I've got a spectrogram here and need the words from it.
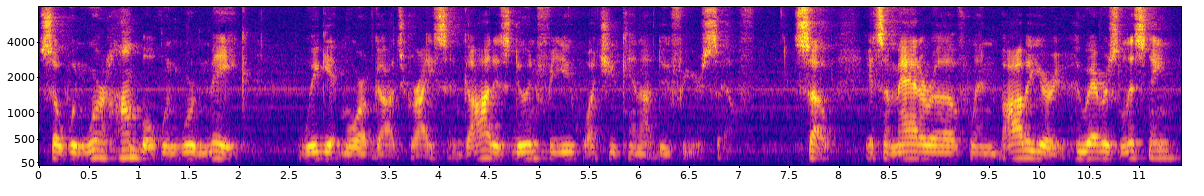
So when we're humble, when we're meek, we get more of God's grace. And God is doing for you what you cannot do for yourself. So it's a matter of when Bobby or whoever's listening,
